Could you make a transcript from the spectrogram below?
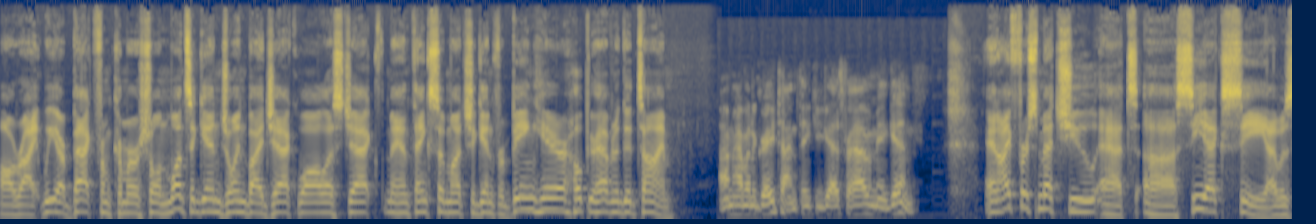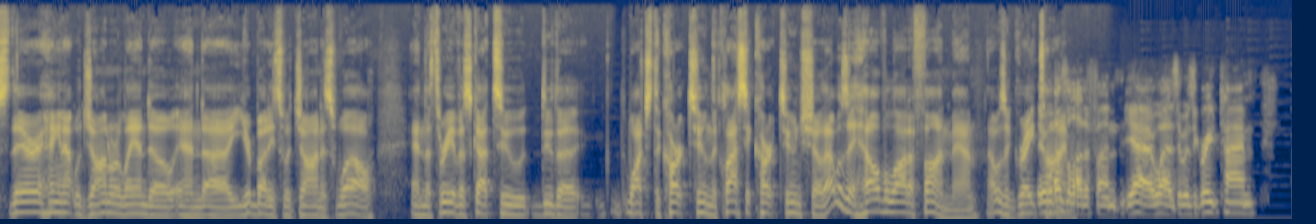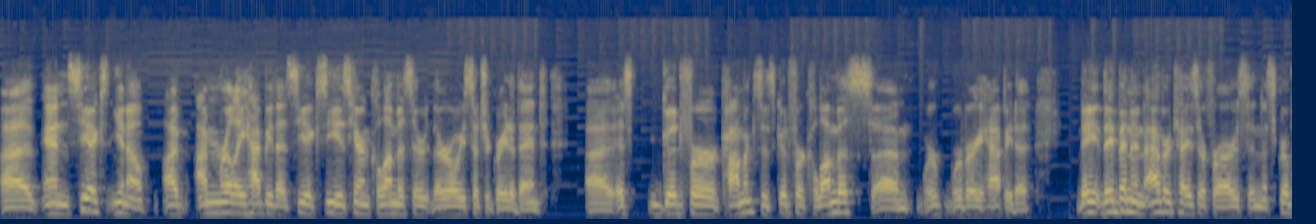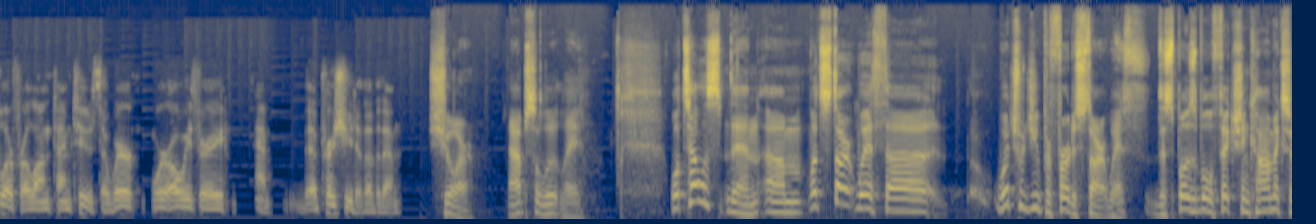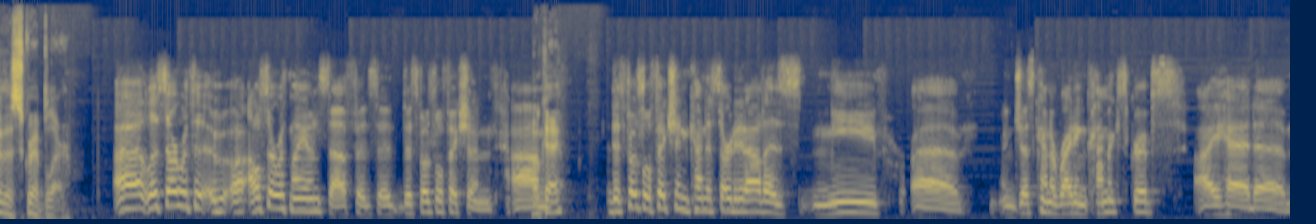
All right, we are back from commercial and once again joined by Jack Wallace. Jack, man, thanks so much again for being here. Hope you're having a good time. I'm having a great time. Thank you guys for having me again. And I first met you at uh, CXC. I was there hanging out with John Orlando, and uh, your buddies with John as well. And the three of us got to do the watch the cartoon, the classic cartoon show. That was a hell of a lot of fun, man. That was a great time. It was a lot of fun. Yeah, it was. It was a great time. Uh, and CX, you know, I, I'm really happy that CXC is here in Columbus. They're, they're always such a great event. Uh, it's good for comics. It's good for Columbus. Um, we're we're very happy to. They they've been an advertiser for ours in the Scribbler for a long time too. So we're we're always very hap- appreciative of them. Sure, absolutely. Well, tell us then. Um, let's start with uh, which would you prefer to start with, Disposable Fiction Comics or the Scribbler? Uh, let's start with. Uh, I'll start with my own stuff. It's uh, disposable fiction. Um, okay. disposable fiction kind of started out as me uh, and just kind of writing comic scripts. I had uh,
